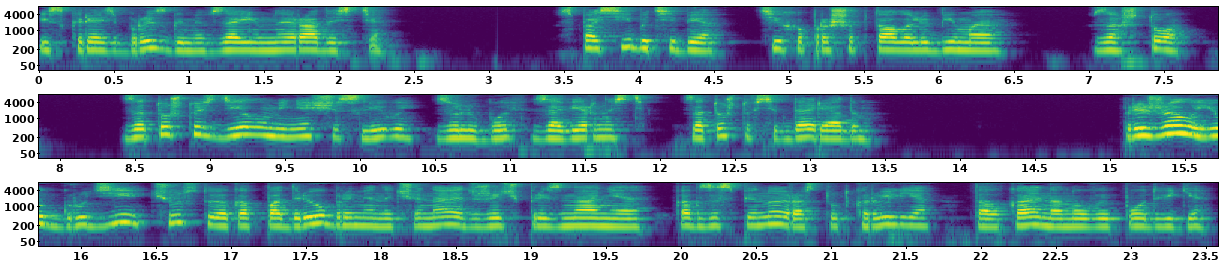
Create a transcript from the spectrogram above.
искрясь брызгами взаимной радости. «Спасибо тебе», — тихо прошептала любимая. «За что?» «За то, что сделал меня счастливой, за любовь, за верность, за то, что всегда рядом». Прижал ее к груди, чувствуя, как под ребрами начинает жечь признание, как за спиной растут крылья, толкая на новые подвиги.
